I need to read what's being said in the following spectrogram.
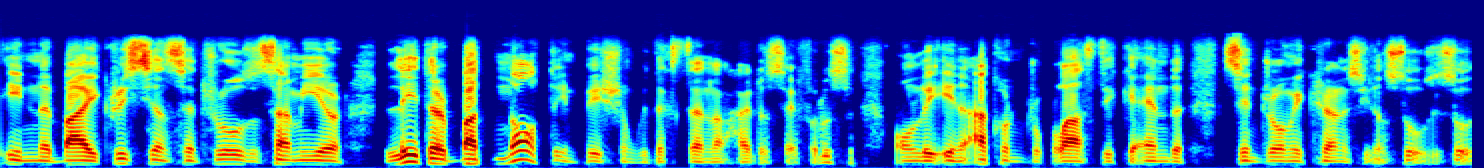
in uh, by Christian Sainte-Rose some year later, but not in patients with external hydrocephalus, only in achondroplastic and syndromic craniosynostosis. So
